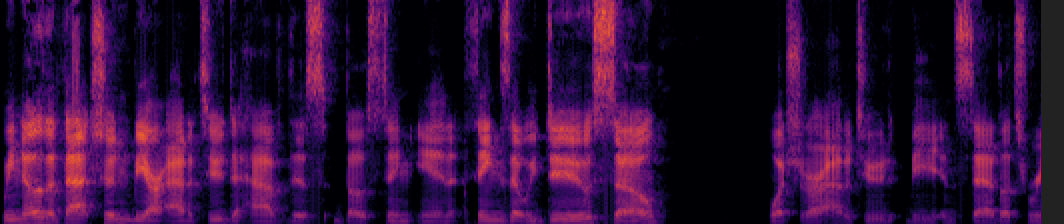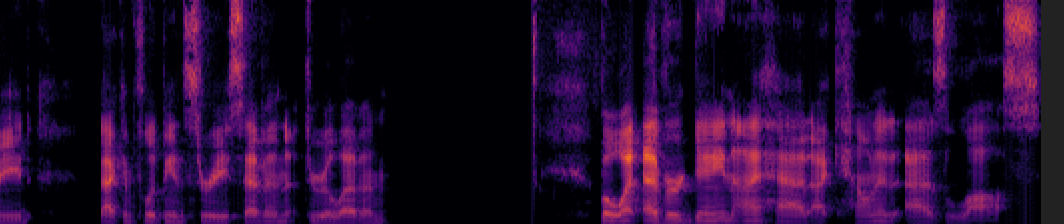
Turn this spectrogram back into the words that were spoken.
we know that that shouldn't be our attitude to have this boasting in things that we do so what should our attitude be? Instead let's read back in philippians 3 7 through 11 but whatever gain i had i counted as loss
